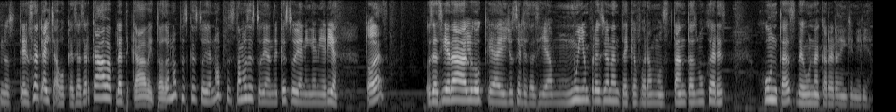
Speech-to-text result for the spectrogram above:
nos, el chavo que se acercaba, platicaba y todo, no, pues que estudian, no, pues estamos estudiando, ¿y qué estudian? Ingeniería, todas. O sea, sí era algo que a ellos se les hacía muy impresionante que fuéramos tantas mujeres juntas de una carrera de ingeniería.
